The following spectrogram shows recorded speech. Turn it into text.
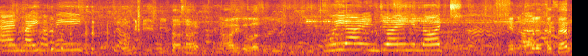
and my hubby we are enjoying lot in Amritsar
